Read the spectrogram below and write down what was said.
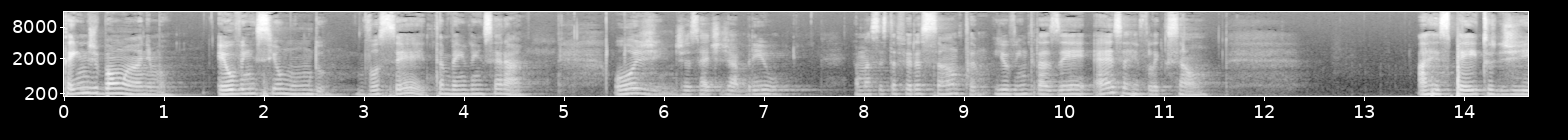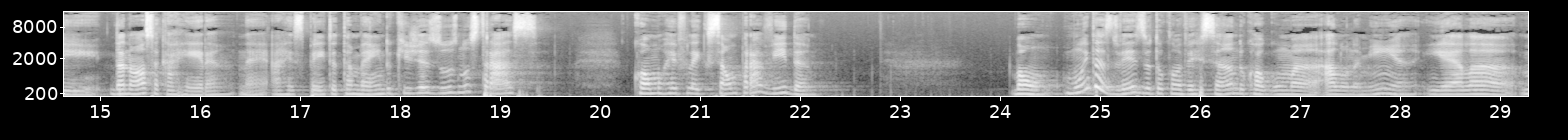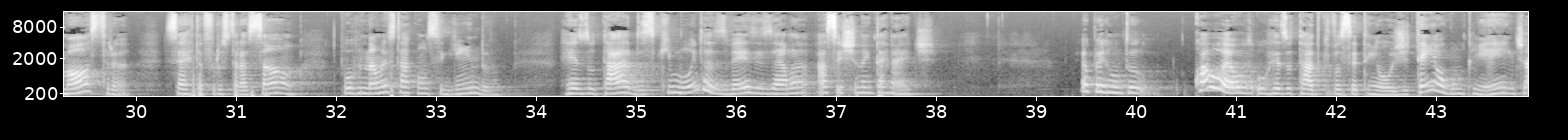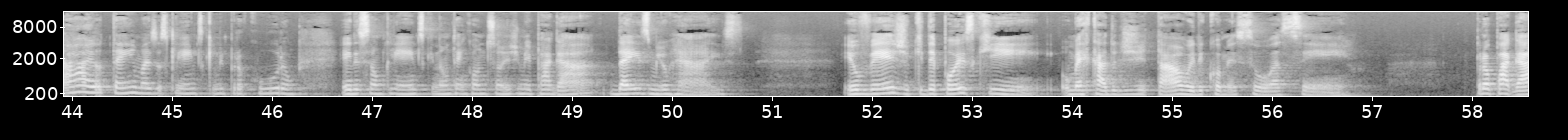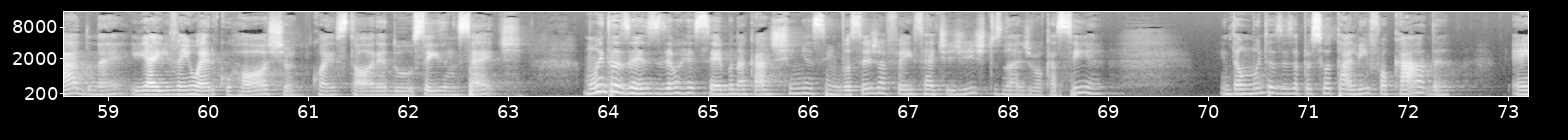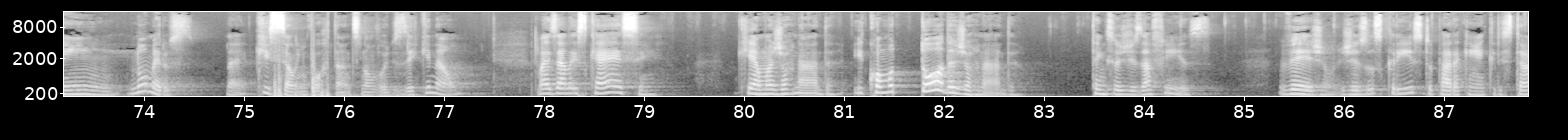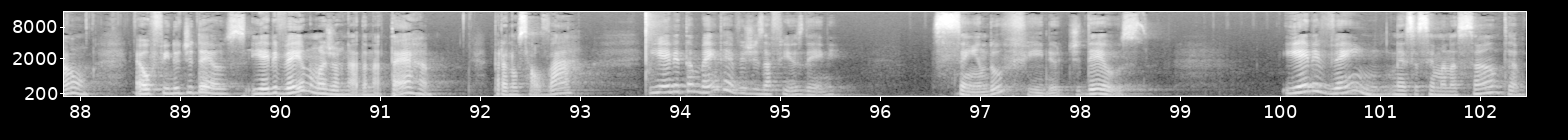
Tem de bom ânimo. Eu venci o mundo. Você também vencerá. Hoje, dia 7 de abril, é uma sexta-feira santa e eu vim trazer essa reflexão a respeito de, da nossa carreira, né? a respeito também do que Jesus nos traz como reflexão para a vida. Bom, muitas vezes eu estou conversando com alguma aluna minha e ela mostra certa frustração por não estar conseguindo resultados que muitas vezes ela assiste na internet. Eu pergunto, qual é o, resultado que você tem hoje? Tem algum cliente? Ah, eu tenho, mas os clientes que me procuram, eles são clientes que não têm condições de me pagar 10 mil reais. Eu vejo que depois que o mercado digital ele começou a ser propagado, né? E aí vem o Érico Rocha com a história do 6 em 7. Muitas vezes eu recebo na caixinha assim: você já fez sete dígitos na advocacia? Então, muitas vezes a pessoa está ali focada em números, né? que são importantes, não vou dizer que não, mas ela esquece que é uma jornada. E como toda jornada, tem seus desafios. Vejam, Jesus Cristo, para quem é cristão, é o Filho de Deus. E ele veio numa jornada na terra para nos salvar. E ele também teve os desafios dele, sendo Filho de Deus. E ele vem nessa Semana Santa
